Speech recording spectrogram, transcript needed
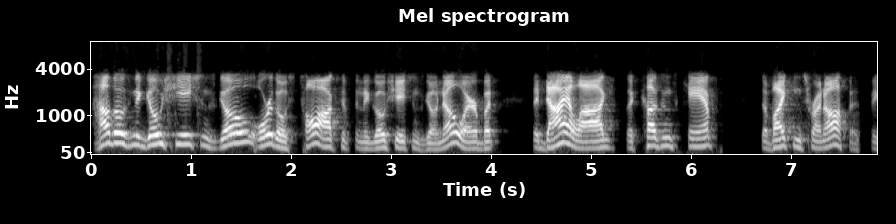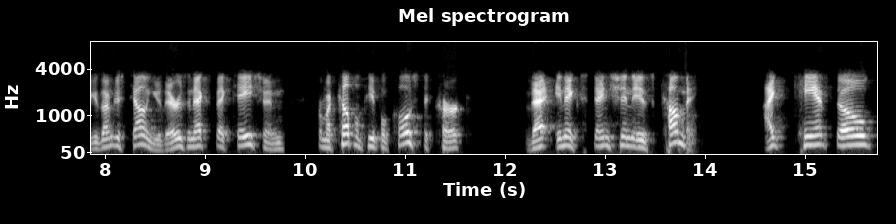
how those negotiations go or those talks if the negotiations go nowhere, but the dialogue, the Cousins camp, the Vikings front office, because I'm just telling you, there's an expectation from a couple people close to Kirk that an extension is coming. I can't, though,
